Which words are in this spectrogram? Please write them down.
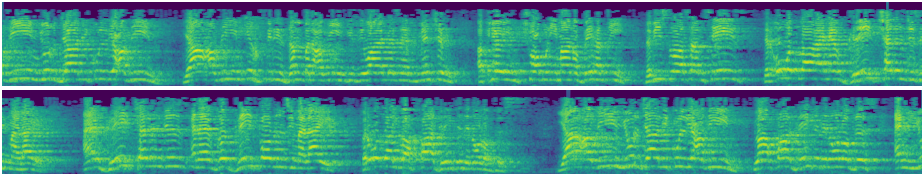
Azim yurja li kulli Azim. Ya Azim ighfiri dhanb al-Azim. These riwayat as I have mentioned appear in Shu'abul Iman of Bayhaqi. Nabi Sallallahu says that, Oh Allah, I have great challenges in my life. I have great challenges and I have got great problems in my life. But oh Allah, you are far greater than all of this. Ya Azim yurja li kulli Azim. You are far greater than all of this. And you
